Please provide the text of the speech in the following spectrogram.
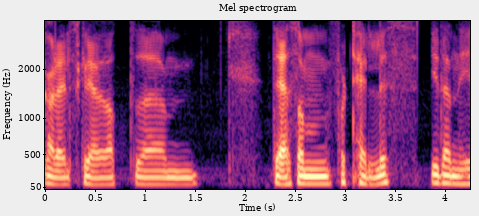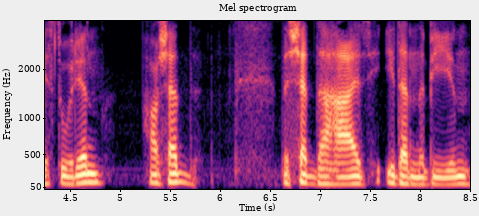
Gardell skrevet at eh, det som fortelles i denne historien, har skjedd. Det skjedde her i denne byen,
